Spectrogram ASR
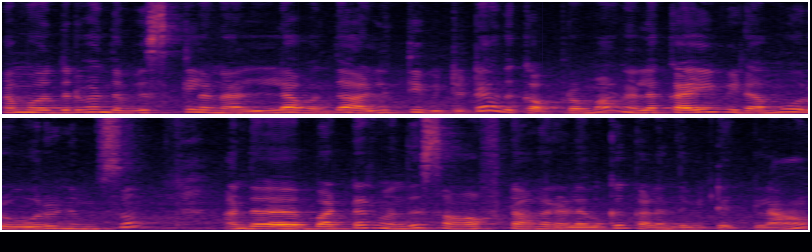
நம்ம ஒரு தடவை அந்த விஸ்கில் நல்லா வந்து அழுத்தி விட்டுட்டு அதுக்கப்புறமா நல்லா கை விடாமல் ஒரு ஒரு நிமிஷம் அந்த பட்டர் வந்து சாஃப்ட் ஆகிற அளவுக்கு கலந்து விட்டுக்கலாம்.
